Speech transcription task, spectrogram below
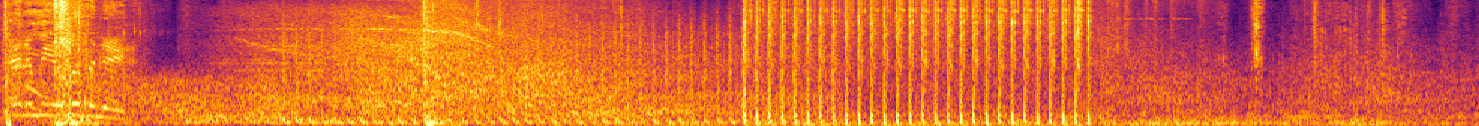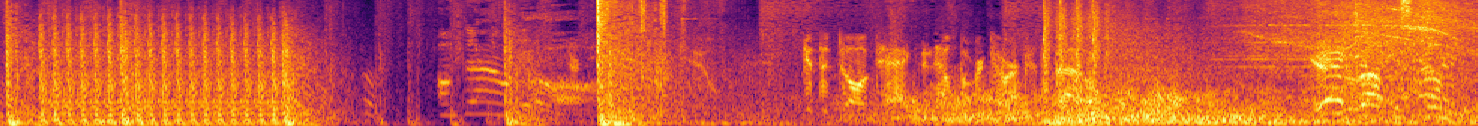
Enemy eliminated. I'm down. Get the dog tagged and help them return to the battle. Airdrop is coming.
